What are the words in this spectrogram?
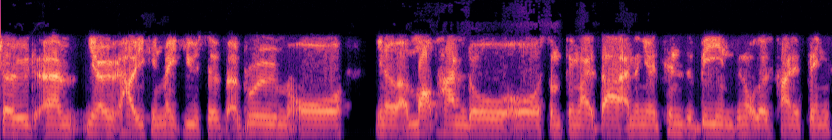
showed, um, you know, how you can make use of a broom or, you know, a mop handle or something like that. And then, you know, tins of beans and all those kind of things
